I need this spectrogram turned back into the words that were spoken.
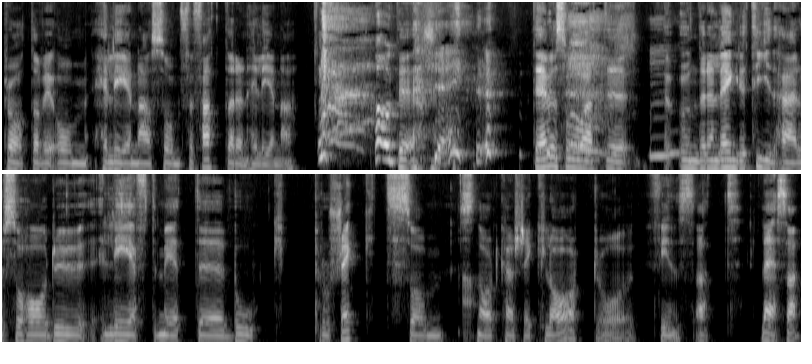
pratar vi om Helena som författaren Helena. Okej. Det, det är väl så att eh, under en längre tid här så har du levt med ett eh, bokprojekt som snart kanske är klart och finns att läsa.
